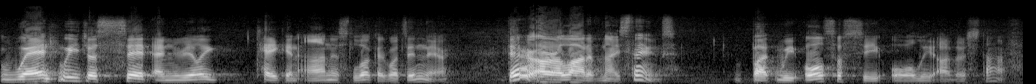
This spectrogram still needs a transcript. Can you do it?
when we just sit and really take an honest look at what's in there, there are a lot of nice things, but we also see all the other stuff.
